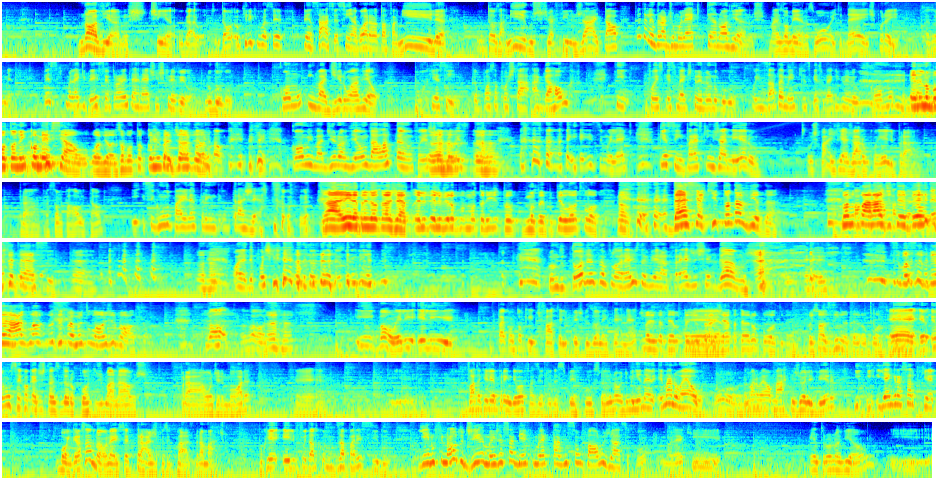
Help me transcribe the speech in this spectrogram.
Nove anos tinha o garoto. Então eu queria que você pensasse assim agora na tua família, nos teus amigos, se tiver filho já e tal. Tenta lembrar de um moleque que tenha nove anos, mais ou menos. Oito, dez, por aí, mais ou menos. Pensa que um moleque desse entrou na internet e escreveu no Google como invadir um avião. Porque assim, eu posso apostar a Gal que foi isso que esse moleque escreveu no Google. Foi exatamente isso que esse moleque escreveu. Como Ele não botou nem um avião. comercial o avião, ele só botou como invadir o Não, avião. não. Como invadir um avião da Latam. Foi ele que escreveu Aham, isso. então. aham. e aí esse moleque. Porque assim, parece que em janeiro os pais viajaram com ele pra, pra, pra São Paulo e tal. E segundo o pai, ele aprendeu o trajeto. Ah, ele aprendeu o trajeto. Ele, ele virou pro motorista, pro, motorista, pro piloto e falou: Não, desce aqui toda a vida. Quando Pá, parar pá, de pá, ter verde, dentro. você desce. É. Aham. Olha, depois que. Quando toda essa floresta virar prédio, chegamos. É, Se você vê água, você foi muito longe e volta. Volta, volta. Aham. E, bom, ele, ele. O pai contou que de fato ele pesquisou na internet. Mas ele deve ter aprendido É. o trajeto até o aeroporto, né? Foi sozinho até o aeroporto. É, eu, eu não sei qual é a distância do aeroporto de Manaus pra onde ele mora. É. E. O fato é que ele aprendeu a fazer todo esse percurso aí. O nome do menino é Emanuel. Oh, Emanuel Marques de Oliveira. E, e- e é engraçado porque. Bom, engraçado não, né? Isso é trágico, assim, quase, dramático. Porque ele foi dado como desaparecido. E aí no final do dia a mãe já sabia que o moleque tava em São Paulo já, sacou? O moleque entrou no avião e.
